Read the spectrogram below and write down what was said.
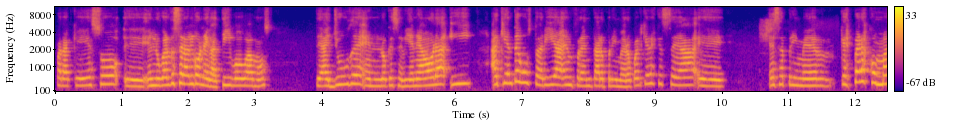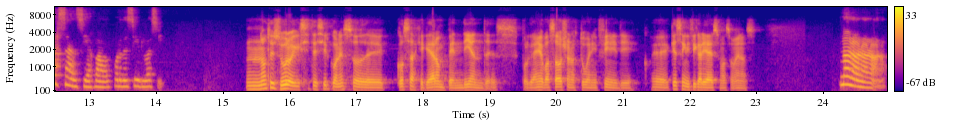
para que eso, eh, en lugar de ser algo negativo, vamos, te ayude en lo que se viene ahora? ¿Y a quién te gustaría enfrentar primero? ¿Cuál quieres que sea eh, ese primer, que esperas con más ansias, vamos, por decirlo así? No estoy seguro qué quisiste decir con eso de cosas que quedaron pendientes, porque el año pasado yo no estuve en Infinity. Eh, ¿Qué significaría eso más o menos? No, no, no, no, no.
